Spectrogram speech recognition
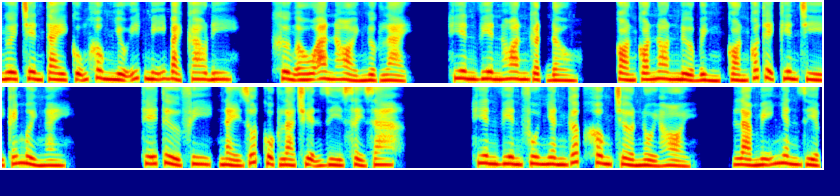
Ngươi trên tay cũng không nhiều ít Mỹ bạch cao đi. Khương ấu An hỏi ngược lại. Hiên viên hoan gật đầu. Còn có non nửa bình còn có thể kiên trì cái 10 ngày. Thế tử phi, này rốt cuộc là chuyện gì xảy ra? Hiên viên phu nhân gấp không chờ nổi hỏi. Là Mỹ nhân Diệp,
